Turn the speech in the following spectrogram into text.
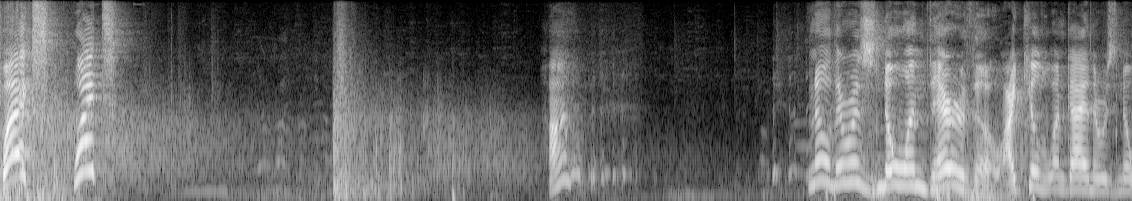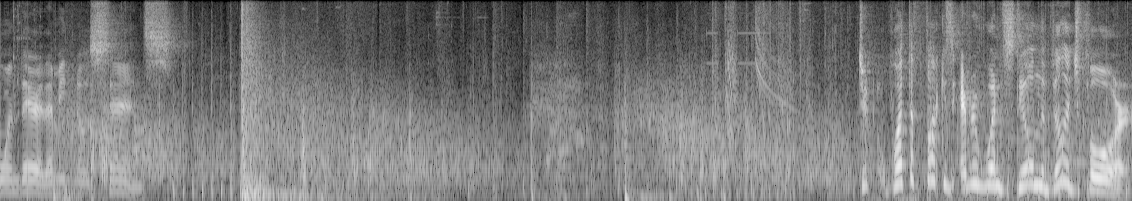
What? What? Huh? There was no one there, though. I killed one guy and there was no one there. That made no sense. Dude, what the fuck is everyone still in the village for?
